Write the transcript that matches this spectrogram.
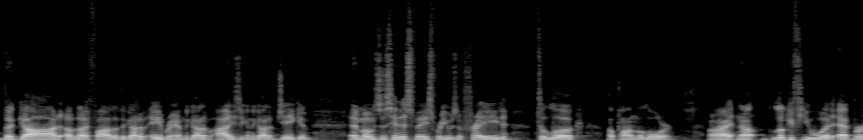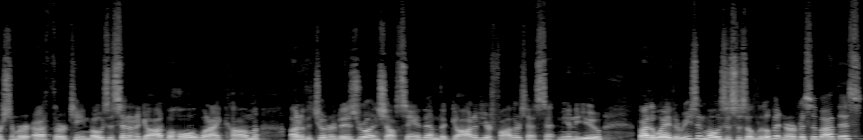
the God of thy father, the God of Abraham, the God of Isaac, and the God of Jacob. And Moses hid his face, for he was afraid to look upon the Lord. All right, now look, if you would, at verse number uh, 13. Moses said unto God, Behold, when I come unto the children of Israel, and shall say to them, The God of your fathers has sent me unto you. By the way, the reason Moses is a little bit nervous about this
